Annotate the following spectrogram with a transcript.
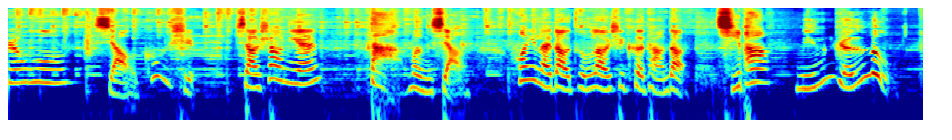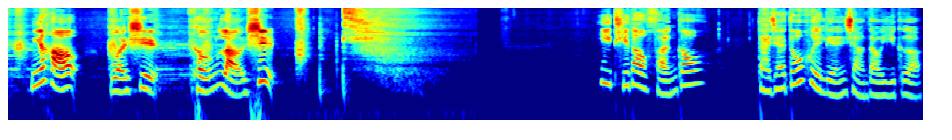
人物，小故事，小少年，大梦想。欢迎来到童老师课堂的《奇葩名人录》。你好，我是童老师。一提到梵高，大家都会联想到一个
